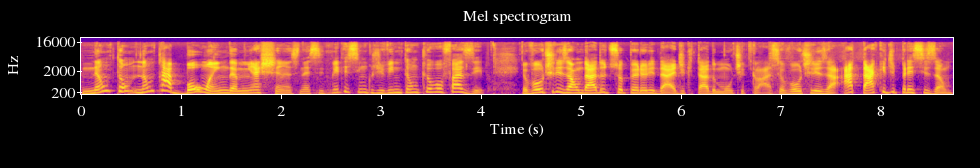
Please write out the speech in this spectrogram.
não, tão, não tá bom ainda a minha chance, né? 55 de vida, então o que eu vou fazer? Eu vou utilizar um dado de superioridade que tá do multiclasse. Eu vou utilizar ataque de precisão.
